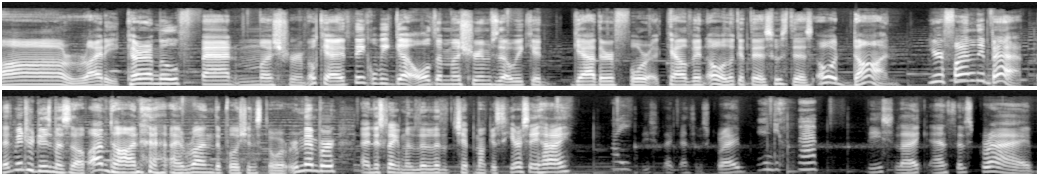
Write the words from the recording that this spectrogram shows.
Alrighty. Caramel fan mushroom. Okay, I think we got all the mushrooms that we could gather for Calvin. Oh, look at this. Who's this? Oh, Don. You're finally back. Let me introduce myself. I'm Don. I run the potion store. Remember, it looks like my little, little chipmunk is here. Say hi. Hi. Please like and subscribe. And clap. Please like and subscribe.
